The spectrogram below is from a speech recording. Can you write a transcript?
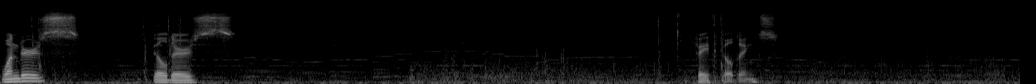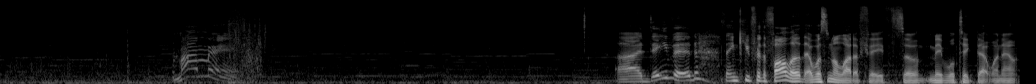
Wonders, builders, faith buildings. My man. Uh, David, thank you for the follow. That wasn't a lot of faith, so maybe we'll take that one out.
